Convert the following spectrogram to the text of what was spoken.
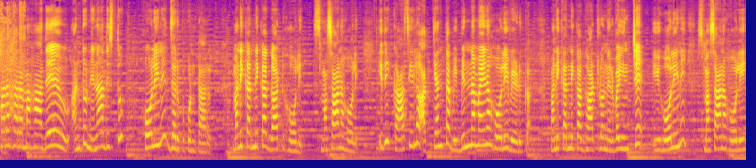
హర హర మహాదేవ్ అంటూ నినాదిస్తూ హోలీని జరుపుకుంటారు. మణికర్ణిక ఘాట్ హోలీ శ్మశాన హోలీ. ఇది కాశీలో అత్యంత విభిన్నమైన హోలీ వేడుక. మణికర్ణిక ఘాట్లో నిర్వహించే ఈ హోలీని శ్మశాన హోలీ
